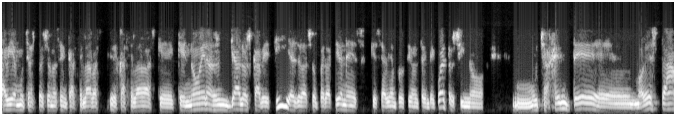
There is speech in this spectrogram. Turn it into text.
había muchas personas encarceladas, encarceladas que, que, no eran ya los cabecillas de las operaciones que se habían producido en el 34, sino mucha gente eh, modesta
